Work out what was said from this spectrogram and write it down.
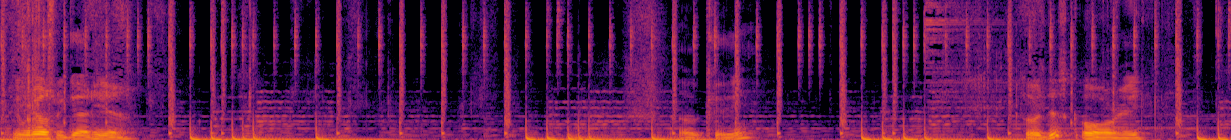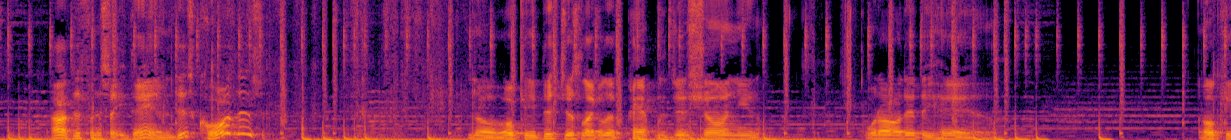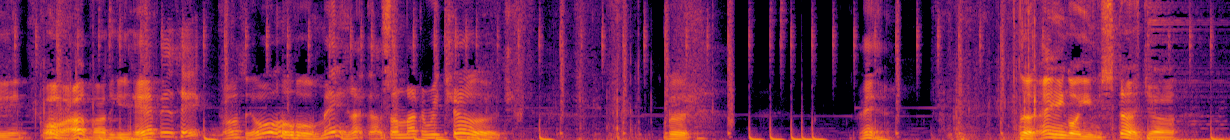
See what else we got here. Okay. So is this already? I was just gonna say, damn, this cordless? No, okay, this just like a little pamphlet just showing you what all that they have. Okay. Oh, I was about to get happy as heck. I said, oh man, I got something I can recharge. But man, look, I ain't gonna even stunt, y'all.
